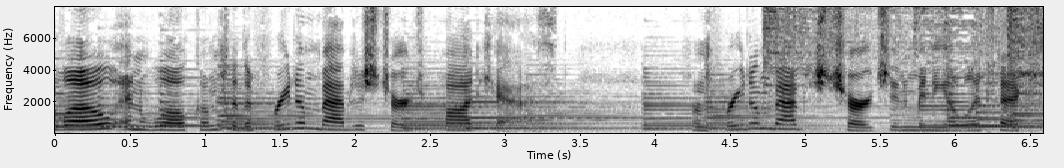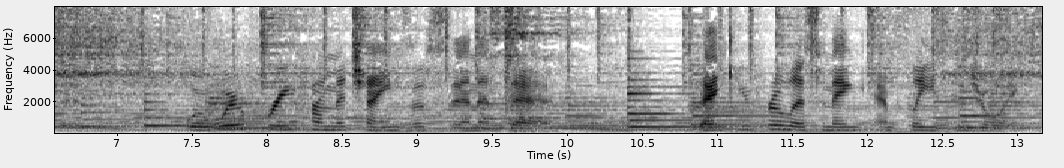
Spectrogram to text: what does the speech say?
Hello and welcome to the Freedom Baptist Church podcast from Freedom Baptist Church in Mineola, Texas, where we're free from the chains of sin and death. Thank you for listening and please enjoy.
